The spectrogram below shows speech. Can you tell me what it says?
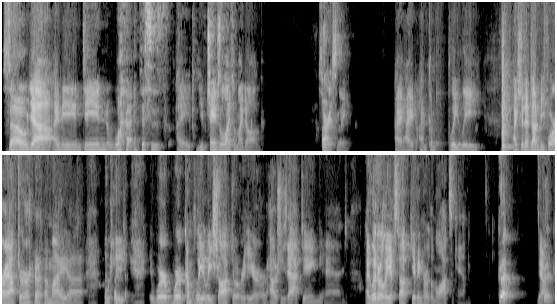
so yeah, I mean, Dean, what this is I you've changed the life of my dog. Seriously. I, I I'm completely I should have done before or after my uh we we're we're completely shocked over here how she's acting and I literally have stopped giving her the meloxicam. Good, Yeah. good.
